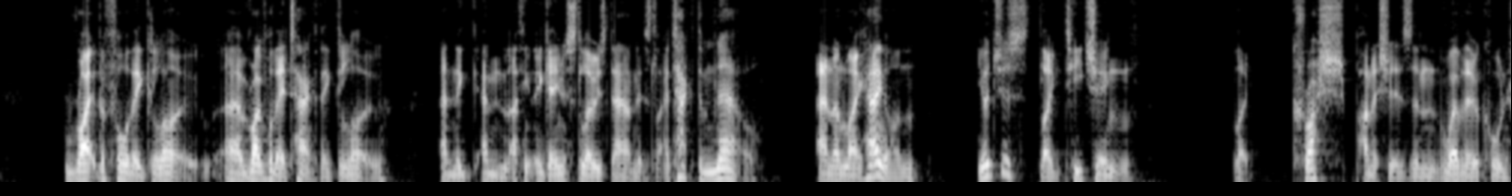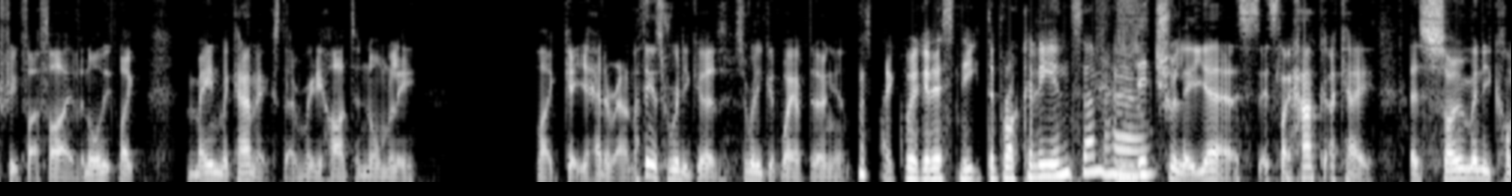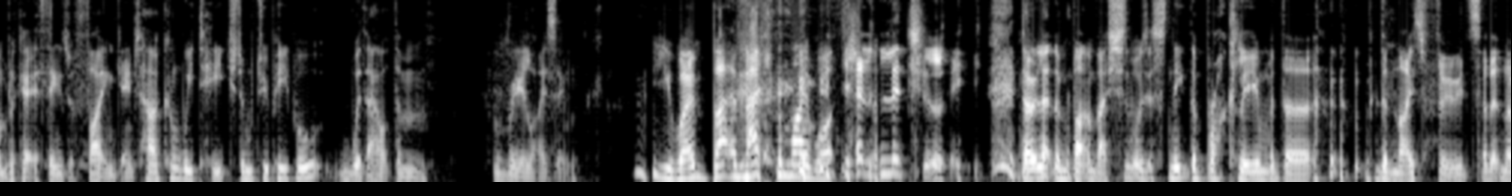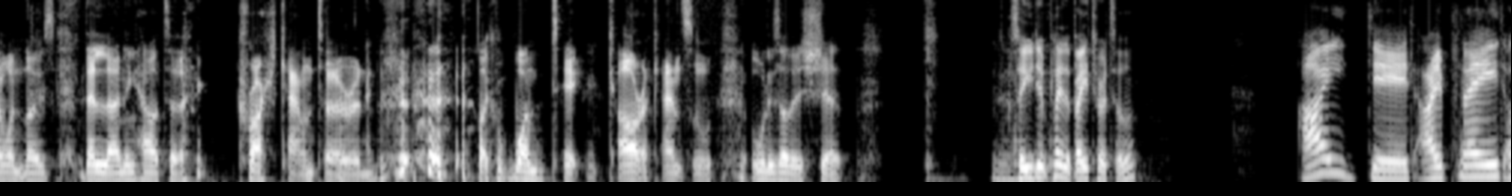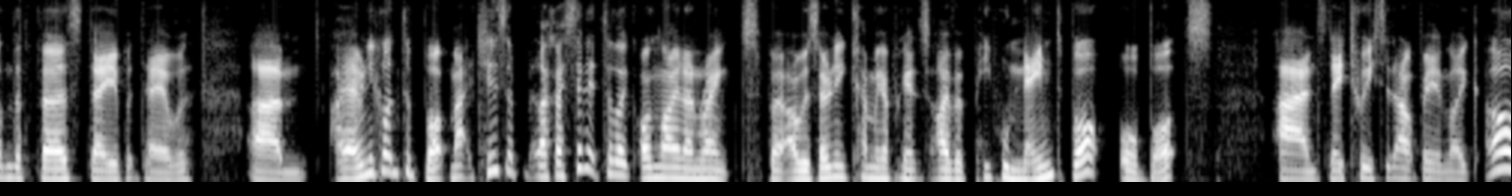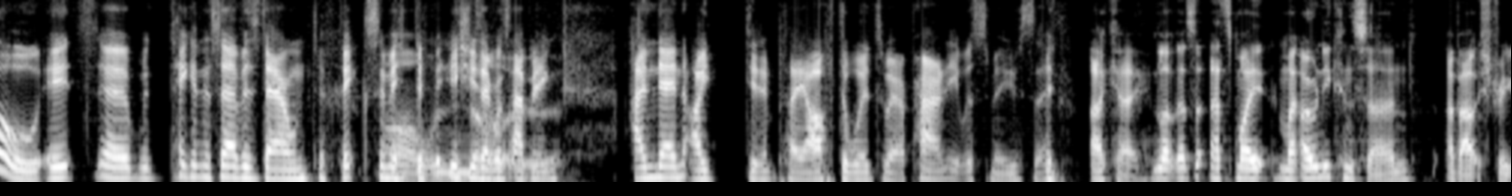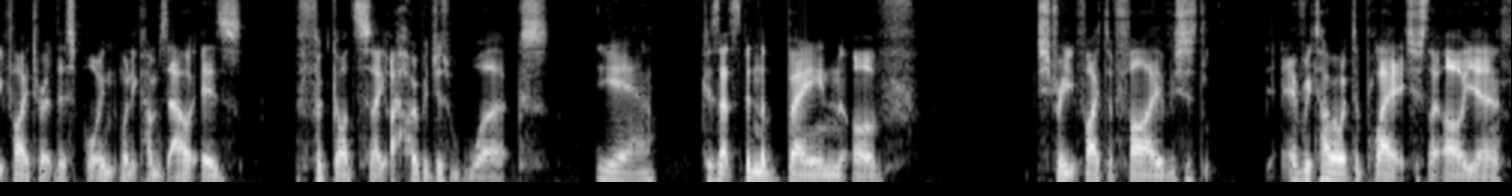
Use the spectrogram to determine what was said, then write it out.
right before they glow, uh, right before they attack, they glow, and the, and I think the game slows down. It's like attack them now, and I'm like, hang on, you're just like teaching, like crush punishes and whatever they were called in Street Fighter Five, and all the like main mechanics that are really hard to normally like get your head around. I think it's really good. It's a really good way of doing it. It's like we're gonna sneak the broccoli in somehow. Literally, yeah. It's, it's like how okay. There's so many complicated things with fighting games. How can we teach them to people without them realizing? You won't button mash for my watch. yeah, literally. Don't let them button bash. What was it? Sneak the broccoli in with the with the nice food so that no one knows they're learning how to crush counter and like one tick, Kara cancel, all this other shit. So you didn't play the beta at all? I did. I played on the first day, but there was um I only got into bot matches. Like I said it to like online unranked, but I was only coming up against either people named bot or bots. and they tweeted out being like, "Oh, it's uh, we're taking the servers down to fix some Oh, issues everyone's having," and then I didn't play afterwards, where apparently it was smooth. So Okay, look, that's that's my my only concern about Street Fighter at this point when it comes out is, for God's sake, I hope it just works yeah, because that's been the bane of Street Fighter Five. It's just every time I went to play it, it's just like, oh yeah, it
